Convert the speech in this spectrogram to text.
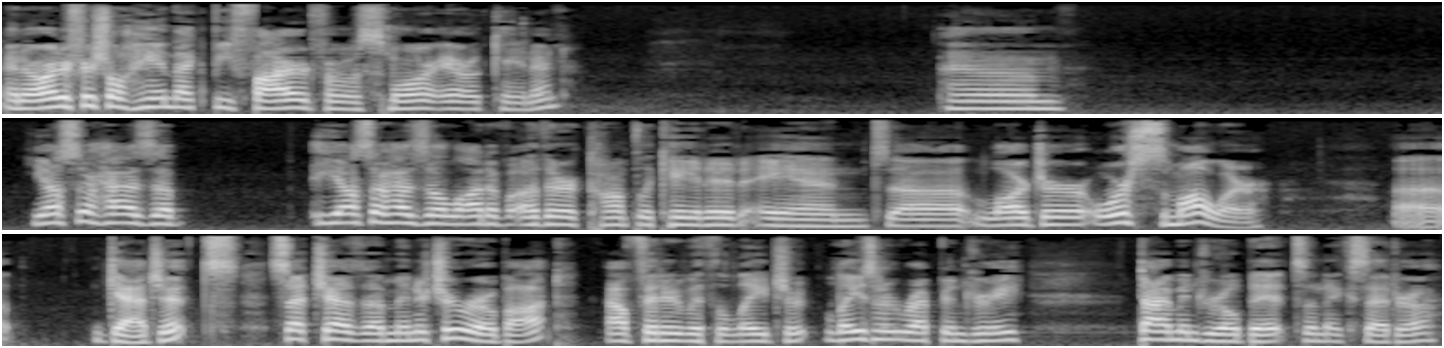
and an artificial hand that can be fired from a smaller arrow cannon. Um, he also has a he also has a lot of other complicated and uh, larger or smaller uh, gadgets, such as a miniature robot outfitted with a laser, laser weaponry, diamond drill bits, and etc.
